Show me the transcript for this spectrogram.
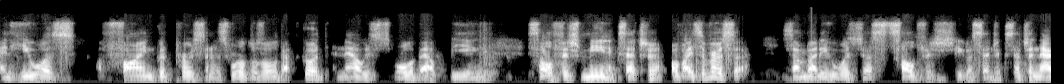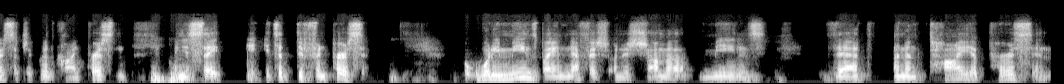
and he was a fine, good person. His world was all about good, and now he's all about being selfish, mean, etc., or vice versa. Somebody who was just selfish, egocentric, etc., now he's such a good, kind person, and you say it's a different person. What he means by a nefesh on a shama means that an entire person,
